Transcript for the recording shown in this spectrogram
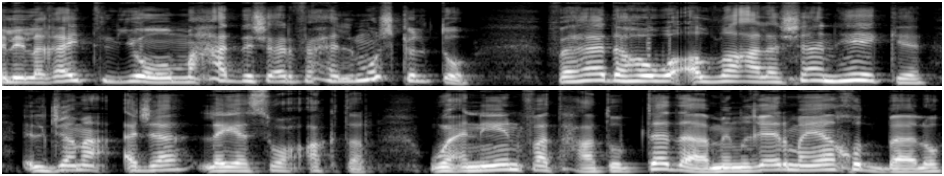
اللي لغاية اليوم ما حدش عرف يحل مشكلته. فهذا هو الله علشان هيك الجمع أجا ليسوع أكتر. وعينين فتحت وابتدى من غير ما ياخد باله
